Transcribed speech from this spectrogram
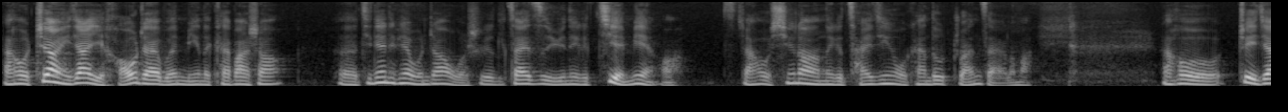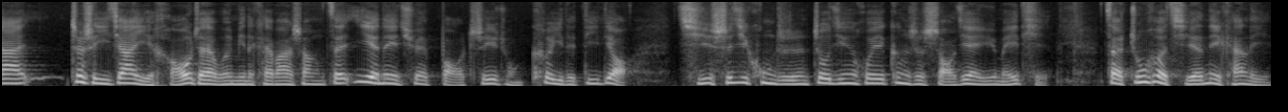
然后这样一家以豪宅闻名的开发商，呃，今天这篇文章我是摘自于那个界面啊，然后新浪那个财经我看都转载了嘛。然后这家这是一家以豪宅闻名的开发商，在业内却保持一种刻意的低调，其实际控制人周金辉更是少见于媒体，在中赫企业内刊里，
